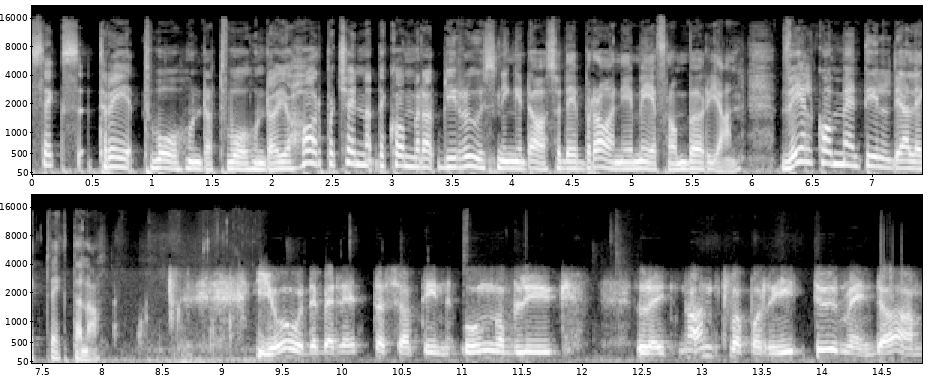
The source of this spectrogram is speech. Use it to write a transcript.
063 200 200. Jag har på känn att det kommer att bli rusning idag, så det är bra ni är med från början. Välkommen till Dialektväktarna. Jo, det berättas att din ung och blyg löjtnant var på rittur med en dam.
